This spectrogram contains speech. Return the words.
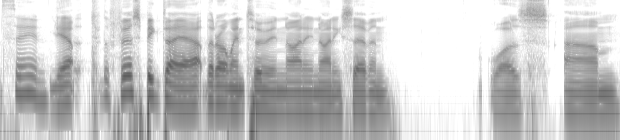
soon. Yeah. The first big day out that I went to in 1997 was um,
